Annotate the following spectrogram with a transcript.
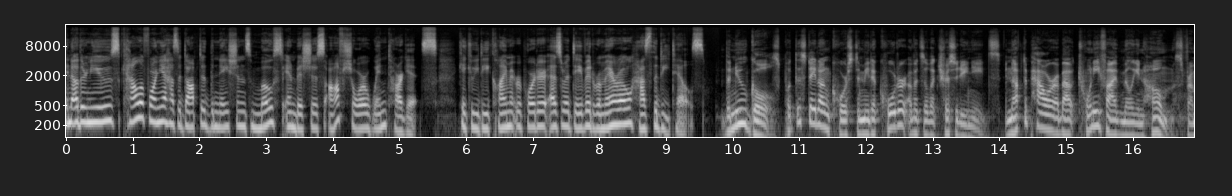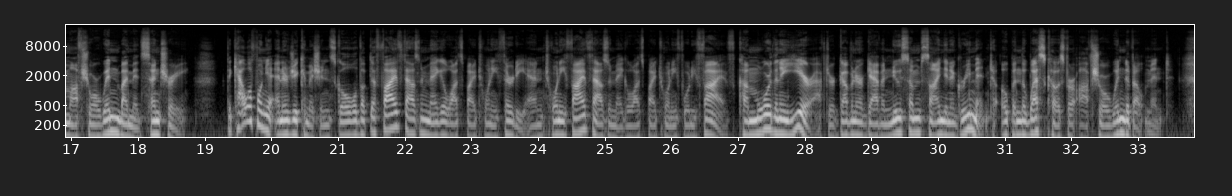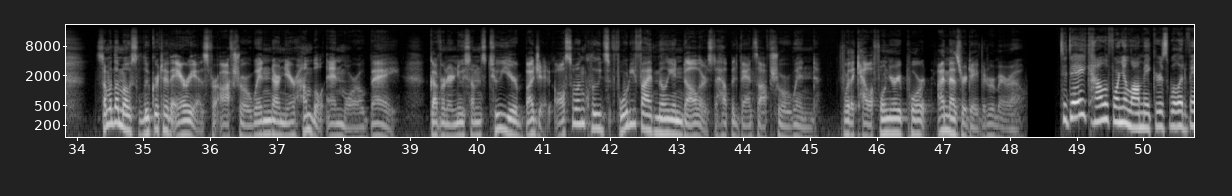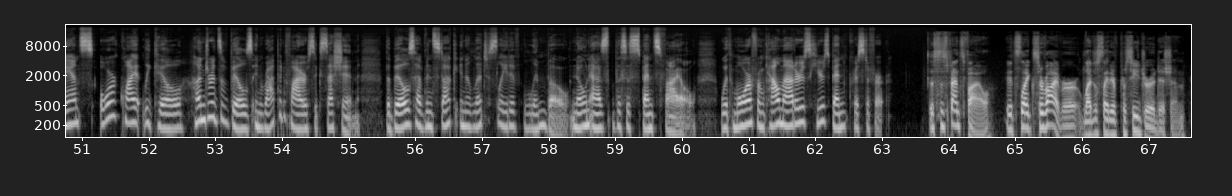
In other news, California has adopted the nation's most ambitious offshore wind targets. KQED climate reporter Ezra David Romero has the details. The new goals put the state on course to meet a quarter of its electricity needs, enough to power about 25 million homes from offshore wind by mid century. The California Energy Commission's goal of up to 5,000 megawatts by 2030 and 25,000 megawatts by 2045 come more than a year after Governor Gavin Newsom signed an agreement to open the West Coast for offshore wind development. Some of the most lucrative areas for offshore wind are near Humboldt and Morro Bay. Governor Newsom's two year budget also includes $45 million to help advance offshore wind. For the California Report, I'm Ezra David Romero. Today, California lawmakers will advance or quietly kill hundreds of bills in rapid fire succession. The bills have been stuck in a legislative limbo known as the suspense file. With more from Cal Matters, here's Ben Christopher. The suspense file. It's like Survivor, Legislative Procedure Edition.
